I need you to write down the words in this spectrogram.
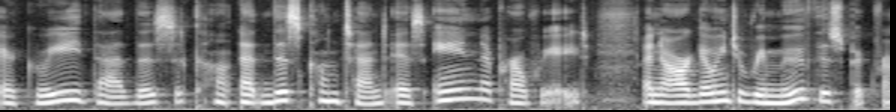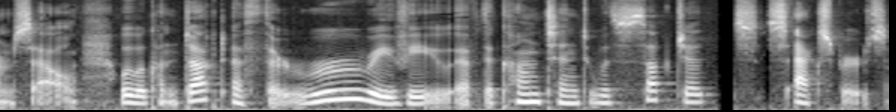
agree that this con that this content is inappropriate and are going to remove this book from sale. We will conduct a thorough review of the content with subject experts.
